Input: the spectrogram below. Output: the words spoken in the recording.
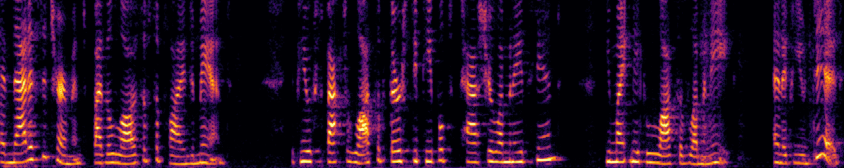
And that is determined by the laws of supply and demand. If you expect lots of thirsty people to pass your lemonade stand, you might make lots of lemonade. And if you did,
